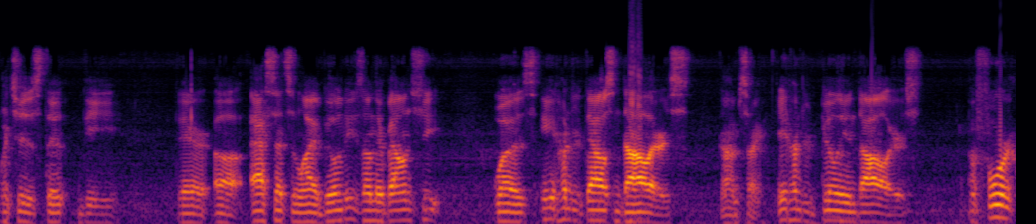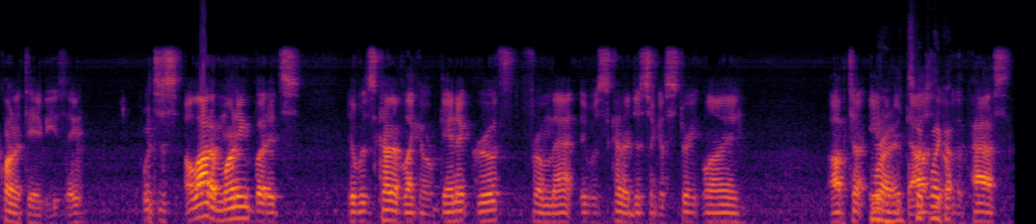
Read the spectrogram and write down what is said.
which is the the their uh, assets and liabilities on their balance sheet, was eight hundred thousand dollars. I'm sorry, eight hundred billion dollars before quantitative easing, which is a lot of money, but it's it was kind of like organic growth from that. It was kind of just like a straight line up to eight Right, hundred thousand like a- over the past.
